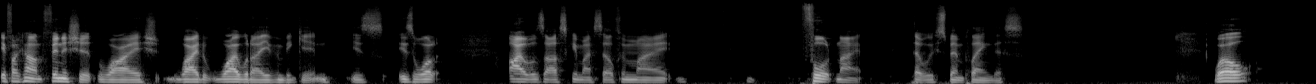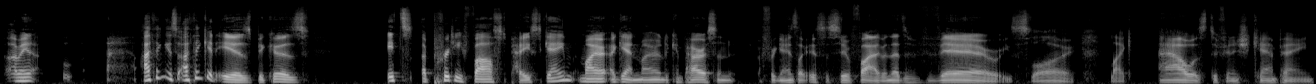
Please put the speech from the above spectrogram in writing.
if I can't finish it, why sh- why do- why would I even begin? Is is what I was asking myself in my fortnight that we've spent playing this. Well, I mean, I think it's I think it is because it's a pretty fast-paced game. My again, my only comparison for games like this is Civ Five, and that's very slow, like hours to finish a campaign.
